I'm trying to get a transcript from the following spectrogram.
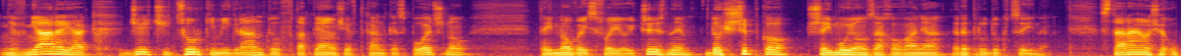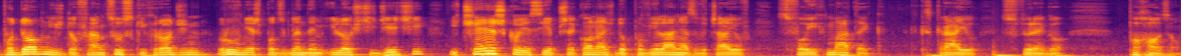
w miarę jak dzieci, córki migrantów wtapiają się w tkankę społeczną tej nowej swojej ojczyzny, dość szybko przejmują zachowania reprodukcyjne starają się upodobnić do francuskich rodzin, również pod względem ilości dzieci, i ciężko jest je przekonać do powielania zwyczajów swoich matek z kraju, z którego pochodzą.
